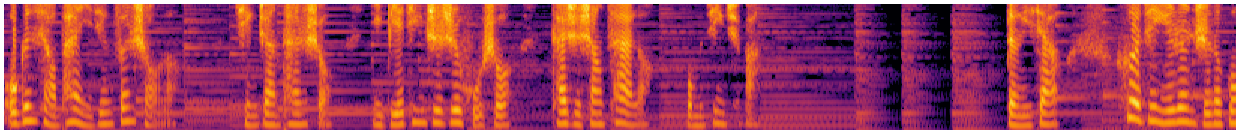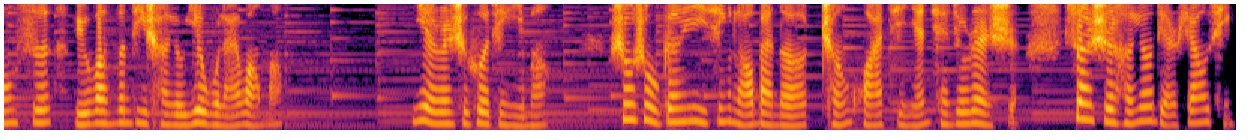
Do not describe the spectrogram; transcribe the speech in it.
我跟小盼已经分手了。秦战摊手，你别听芝芝胡说。开始上菜了，我们进去吧。等一下，贺静怡任职的公司与万丰地产有业务来往吗？你也认识贺静怡吗？叔叔跟艺兴老板的陈华几年前就认识，算是很有点交情。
